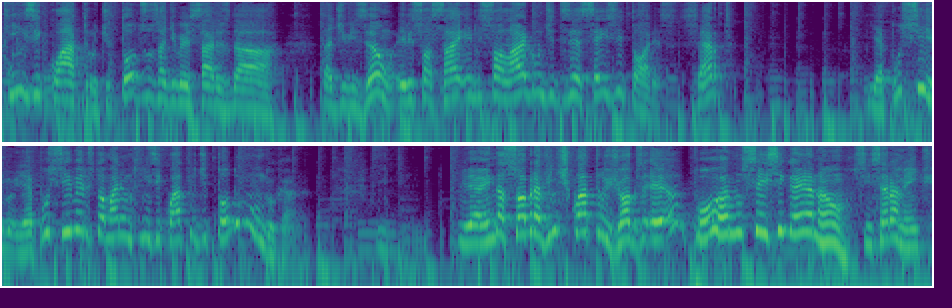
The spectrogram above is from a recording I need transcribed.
15-4 de todos os adversários da, da divisão, eles só saem, eles só largam de 16 vitórias, certo? E é possível, e é possível eles tomarem um 15-4 de todo mundo, cara. E, e, ainda sobra 24 jogos. Eu, porra, não sei se ganha, não, sinceramente.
